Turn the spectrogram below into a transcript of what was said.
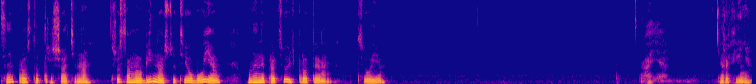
Це просто трешатіна. Що саме обідно, що ці обоє вони не працюють проти цієї. Ай, графіні.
